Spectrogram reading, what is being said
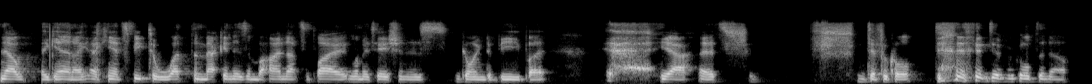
Now, again, I, I, can't speak to what the mechanism behind that supply limitation is going to be, but yeah, it's difficult, difficult to know.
